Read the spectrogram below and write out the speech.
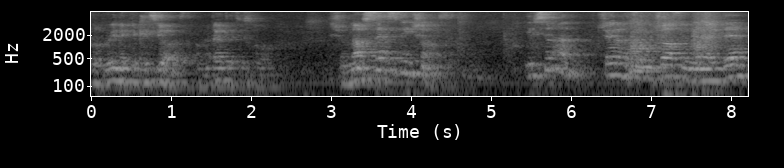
проповідник Еклесіаст. Пам'ятаєте ці слова? Що на все свій час. І вся черга цього часу вона йде.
